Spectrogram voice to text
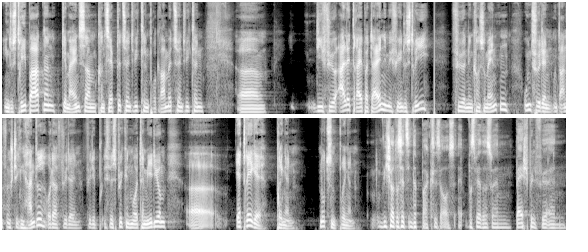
Industriepartnern gemeinsam Konzepte zu entwickeln, Programme zu entwickeln, äh, die für alle drei Parteien, nämlich für Industrie, für den Konsumenten und für den unter Anführungsstrichen Handel oder für, den, für, die, für das Brick and Mortar Medium äh, Erträge bringen, Nutzen bringen. Wie schaut das jetzt in der Praxis aus? Was wäre da so ein Beispiel für ein,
